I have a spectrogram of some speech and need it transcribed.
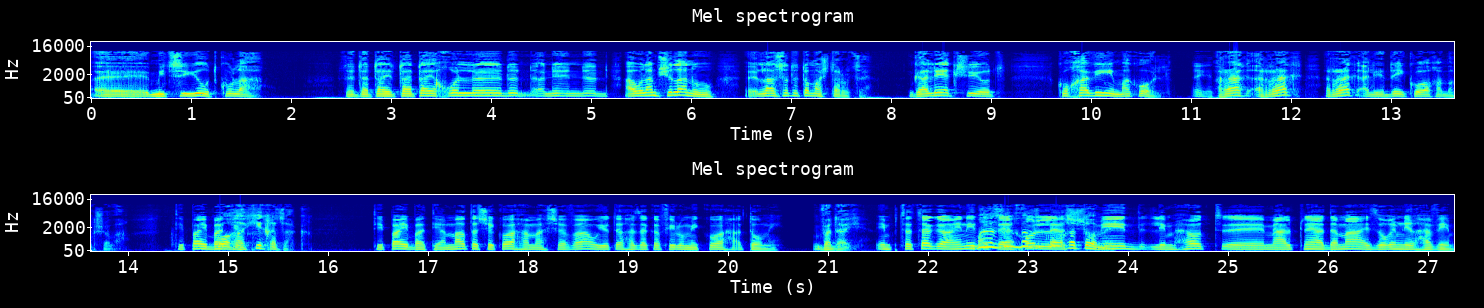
המציאות כולה. אתה, אתה, אתה, אתה יכול, אה, אני- העולם שלנו, אה, לעשות איתו מה שאתה רוצה. גלי הקשיות, כוכבים, הכל. רגע, רק, רק, רק על ידי כוח המחשבה. טיפה כוח איבדתי, הכי חזק. טיפה איבדתי. אמרת שכוח המחשבה הוא יותר חזק אפילו מכוח אטומי. ודאי. עם פצצה גרעינית אתה זה- יכול כוח אטומי? להשמיד, למחות אה, מעל פני האדמה אזורים נרחבים.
